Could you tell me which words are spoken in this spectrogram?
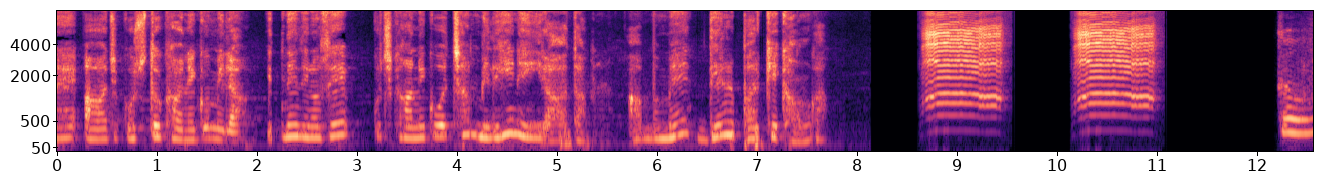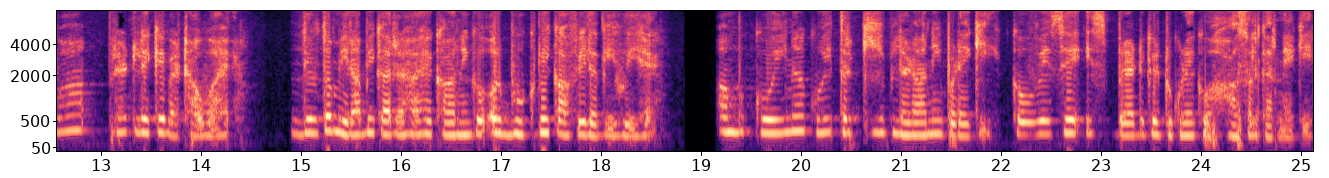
है आज कुछ तो खाने को मिला। इतने दिनों से कुछ खाने को अच्छा मिल ही नहीं रहा था। अब मैं दिल भर के खाऊँगा। कौवा ब्रेड लेके बैठा हुआ है। दिल तो मेरा भी कर रहा है खाने को और भूख भी काफ़ी लगी हुई है। अब कोई ना कोई तरकीब लड़ानी पड़ेगी कौवे से इस ब्रेड के टुकड़े को हासिल करने की।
